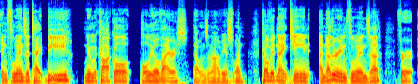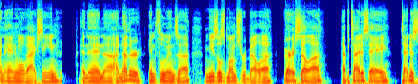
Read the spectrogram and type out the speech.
influenza type B, pneumococcal polio virus. That one's an obvious one. COVID 19, another influenza for an annual vaccine. And then uh, another influenza, measles, mumps, rubella, varicella, hepatitis A, tetanus.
